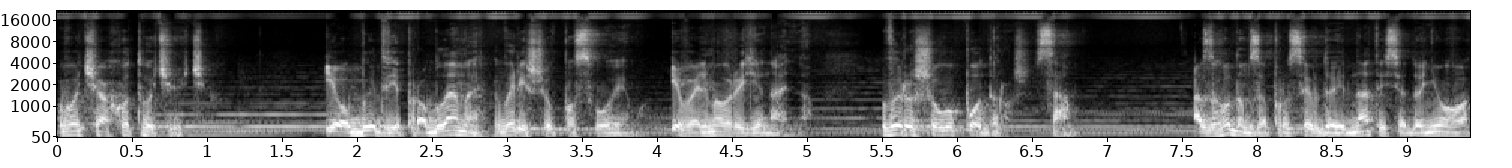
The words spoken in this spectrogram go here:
в очах оточуючих. І обидві проблеми вирішив по-своєму і вельми оригінально. Вирушив у подорож сам. А згодом запросив доєднатися до нього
